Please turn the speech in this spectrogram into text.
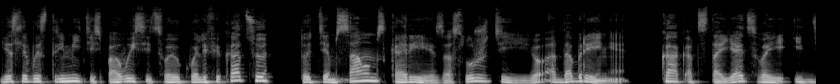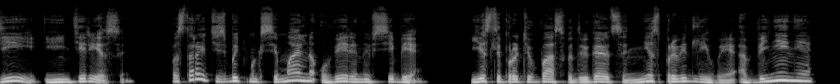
Если вы стремитесь повысить свою квалификацию, то тем самым скорее заслужите ее одобрение. Как отстоять свои идеи и интересы? Постарайтесь быть максимально уверены в себе. Если против вас выдвигаются несправедливые обвинения,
